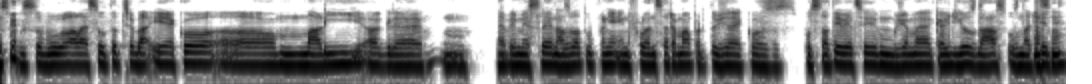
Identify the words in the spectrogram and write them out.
způsobu, ale jsou to třeba i jako uh, malí, kde hm, nevím, jestli je nazvat úplně influencerama, protože jako z podstaty věci můžeme každýho z nás označit Jasně.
